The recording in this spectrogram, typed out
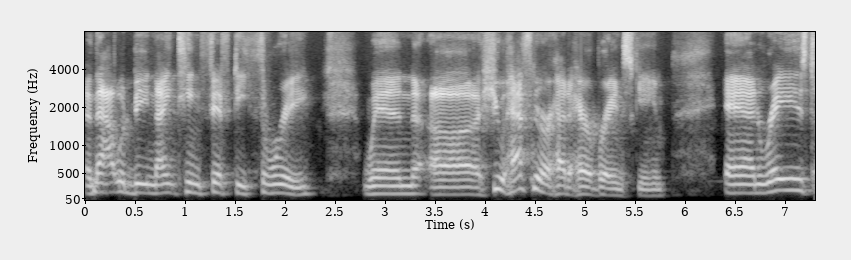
and that would be 1953 when uh, Hugh Hefner had a harebrained scheme and raised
